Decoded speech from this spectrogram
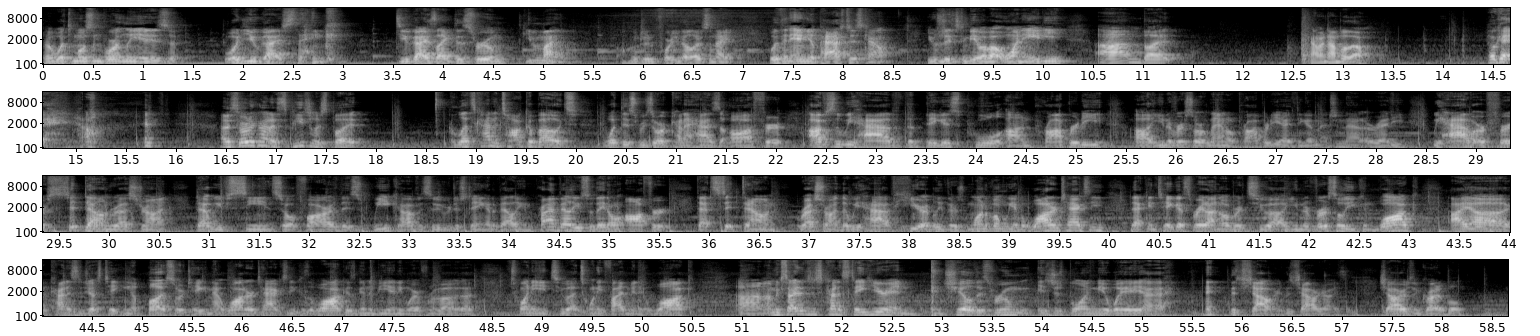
But what's most importantly is, what do you guys think? Do you guys like this room? Keep in mind, $140 a night with an annual pass discount. Usually it's gonna be about 180, um, but comment down below. Okay, I'm sort of kind of speechless, but let's kind of talk about what this resort kind of has to offer. Obviously, we have the biggest pool on property, uh, Universal Orlando property. I think I mentioned that already. We have our first sit-down restaurant that we've seen so far this week. Obviously, we were just staying at a Value and Prime Value, so they don't offer that sit-down restaurant that we have here. I believe there's one of them. We have a water taxi that can take us right on over to uh, Universal. You can walk. I uh, kind of suggest taking a bus or taking that water taxi because the walk is going to be anywhere from about a 20 to a 25 minute walk. Um, I'm excited to just kind of stay here and, and chill. This room is just blowing me away. Uh, the shower, the shower, guys. Shower is incredible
